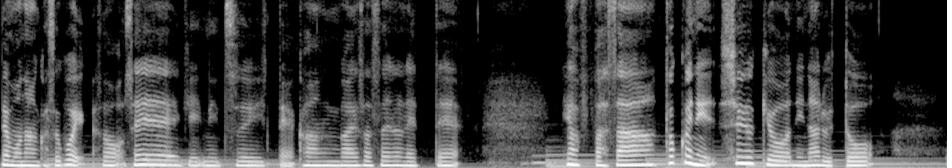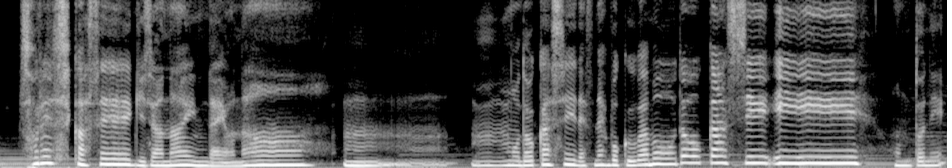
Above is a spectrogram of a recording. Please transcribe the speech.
でもなんかすごいそう正義について考えさせられてやっぱさ特に宗教になるとそれしか正義じゃないんだよな。うん。うんもどかしいですね。僕はもどかしい。本当に。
